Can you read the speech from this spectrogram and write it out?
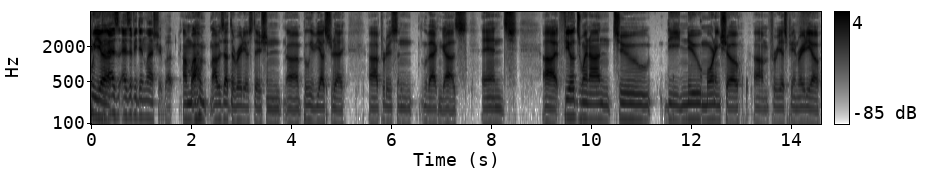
We, uh, as as if he didn't last year. But I'm, I'm I was at the radio station, uh, believe yesterday, uh, producing Levac and Gaz, and uh, Fields went on to the new morning show um, for ESPN Radio,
